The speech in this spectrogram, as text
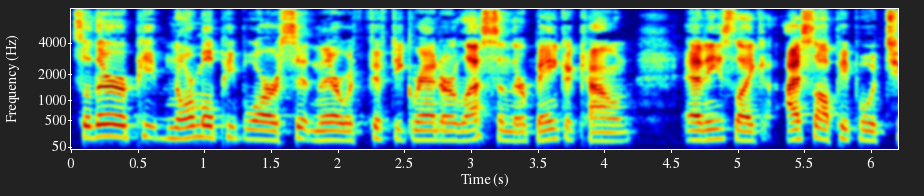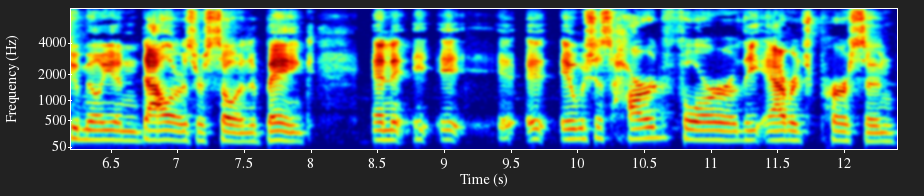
So there are pe- normal people are sitting there with fifty grand or less in their bank account, and he's like, I saw people with two million dollars or so in the bank, and it, it it, it was just hard for the average person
